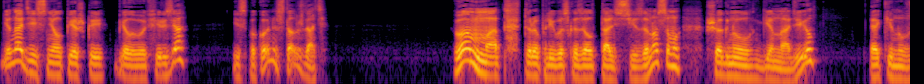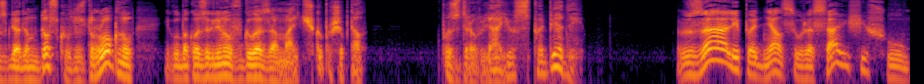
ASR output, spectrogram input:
Геннадий снял пешкой белого ферзя и спокойно стал ждать. — Вам мат, — торопливо сказал Тальси за носом, шагнул к Геннадию, окинув взглядом доску, вздрогнул — и, глубоко заглянув в глаза мальчику, прошептал «Поздравляю с победой!» В зале поднялся ужасающий шум.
